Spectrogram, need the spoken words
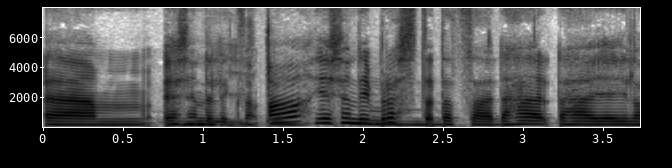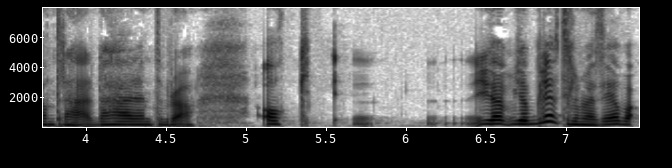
ehm, jag kände liksom, ah, jag kände i bröstet att så här, det, här, det här, jag gillar inte det här, det här är inte bra. Och jag, jag blev till och med så jag bara,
